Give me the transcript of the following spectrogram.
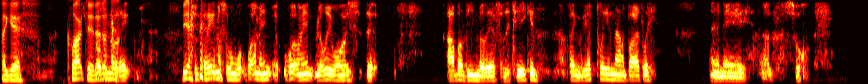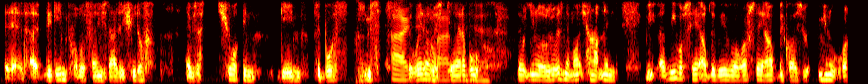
I guess Clarke did. I don't know. Correct. Yeah. So correct myself. What I meant, what I meant really was that Aberdeen were there for the taking. I think they're playing that badly, and uh, so uh, uh, the game probably finished as it should have. It was a shocking game to both teams. Aye, the weather was terrible. Yeah. There, you know, there wasn't much happening. We uh, we were set up the way we were set up because you know our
